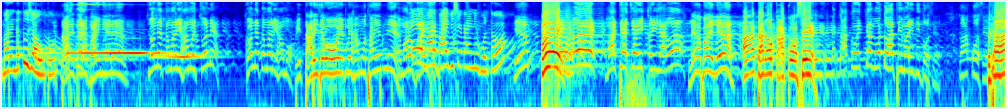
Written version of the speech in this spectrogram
મારે નતું જાવું તો. તારે તારા ભાઈ ની અરે જો ને તમારી હામો જો ને. છો ને તમારી હામો? એ તારી જેવો હોય એટલે હામો થાય જ ને. મારો ભાઈ. મારા ભાઈ વિશે કાઈ નહીં બોલતો હો. કેમ? ઓય! ઓય, માથે છે ઈ ખરી જાય ઓ લે ભાઈ લે. આ તારો કાકો છે. કાકો હોય ક્યાં મોટો હાથી મારી દીધો છે? કાકો છે. બેટા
